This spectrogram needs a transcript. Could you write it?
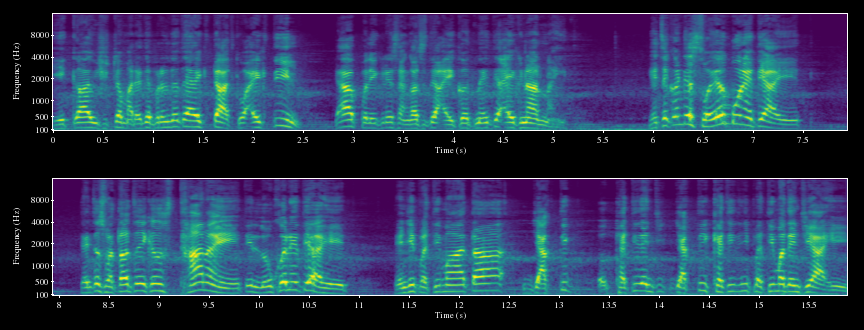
एका विशिष्ट मर्यादेपर्यंत ते ऐकतात किंवा ऐकतील. त्या पलीकडे संघाचं ते ऐकत नाही ते ऐकणार नाहीत. ह्याच्याकडे ते स्वयंभू नेते आहेत. त्यांचं स्वतःचं एक स्थान आहे ते लोकनेते आहेत. त्यांची प्रतिमा आता जागतिक ख्याती त्यांची जागतिक ख्याती त्यांची प्रतिमा त्यांची आहे.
